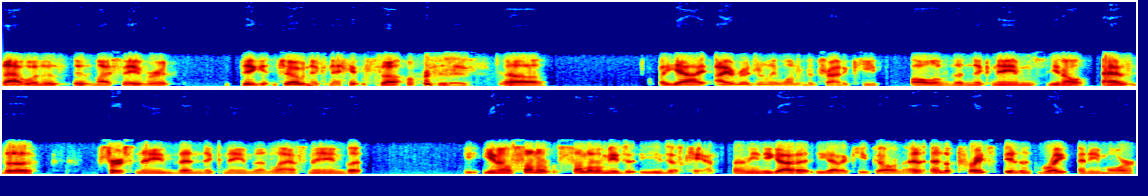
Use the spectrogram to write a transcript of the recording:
that one is is my favorite Dig It Joe nickname. So, Of course it is. uh, but yeah, I, I originally wanted to try to keep all of the nicknames, you know, as the first name, then nickname, then last name. But you know some of some of them you just, you just can't. I mean, you gotta you gotta keep going, and and the price isn't right anymore.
